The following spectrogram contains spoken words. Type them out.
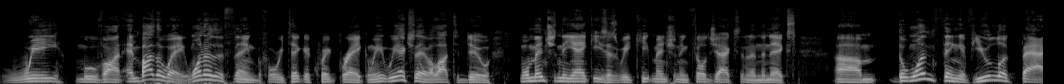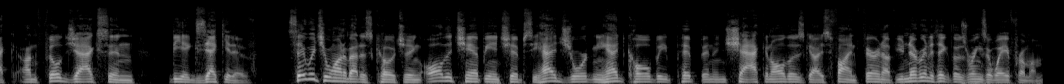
We move on. And by the way, one other thing before we take a quick break, and we, we actually have a lot to do. We'll mention the Yankees as we keep mentioning Phil Jackson and the Knicks. Um, the one thing, if you look back on Phil Jackson, the executive, say what you want about his coaching, all the championships. He had Jordan, he had Kobe, Pippen, and Shaq, and all those guys. Fine, fair enough. You're never going to take those rings away from him.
